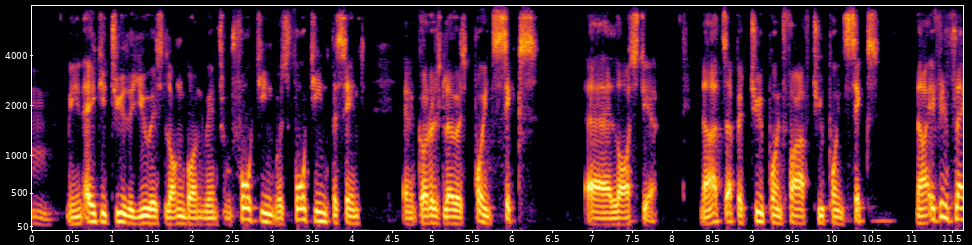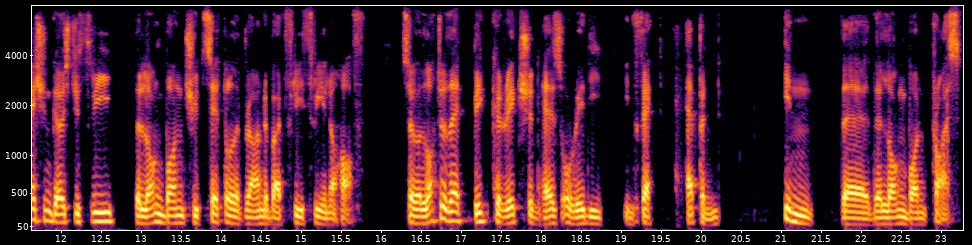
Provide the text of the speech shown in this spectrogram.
I mean, in 82, the US long bond went from 14, was 14%, and it got as low as 0.6 uh, last year. Now it's up at 2.5, 2.6. Now, if inflation goes to three, the long bond should settle at around about three, three and a half. So a lot of that big correction has already, in fact, happened in the, the long bond price,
